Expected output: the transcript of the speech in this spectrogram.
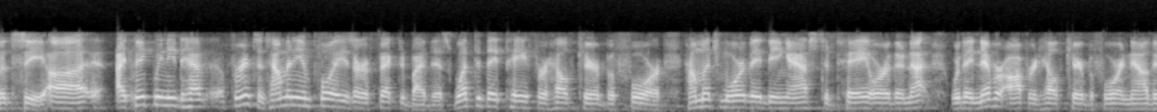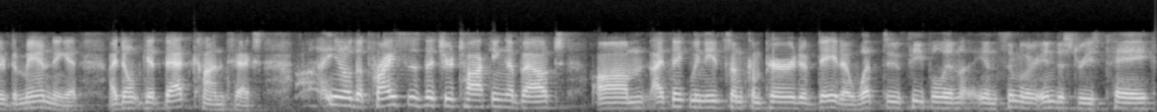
Let's see. Uh, I think we need to have, for instance, how many employees are affected by this? What did they pay for health care before? How much more are they being asked to pay, or are they not? Were they never offered health care before, and now they're demanding it? I don't get that context. Uh, you know, the prices that you're talking about. Um, I think we need some comparative data. What do people in in similar industries pay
